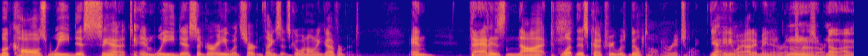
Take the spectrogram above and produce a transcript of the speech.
because we dissent and we disagree with certain things that's going on in government. And that is not what this country was built on originally. Yeah. Anyway, I didn't mean to interrupt no, you. no, I'm no, sorry. no, I, I mean,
